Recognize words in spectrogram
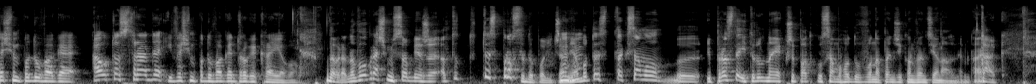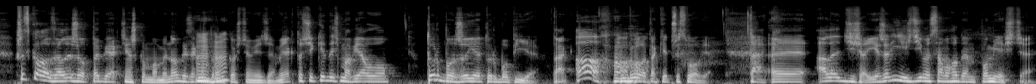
weźmy pod uwagę autostradę i weźmy pod uwagę drogę krajową. Dobra, no wyobraźmy sobie, że ale to, to jest proste do policzenia, Mhm. bo to jest tak samo y, i proste i trudne jak w przypadku samochodów o napędzie konwencjonalnym, tak? Tak. Wszystko zależy od tego, jak ciężko mamy nogę, z jaką Mhm. prędkością jedziemy. Jak to się kiedyś mawiało, turbo żyje, turbo pije, tak? O! Było takie przysłowie. Tak. E, ale dzisiaj, jeżeli jeździmy samochodem po mieście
